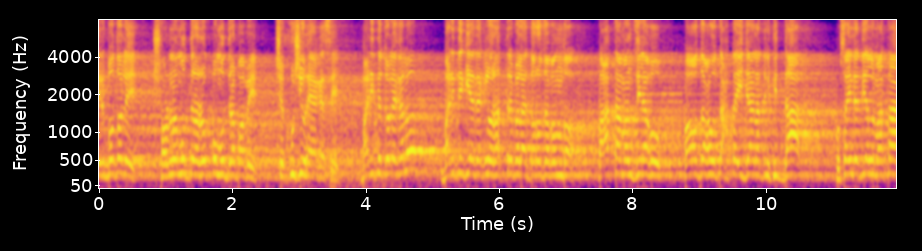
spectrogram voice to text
এর বদলে স্বর্ণ মুদ্রা, রৌপ্য মুদ্রা পাবে, সে খুশি হয়ে গেছে। বাড়িতে চলে গেল, বাড়িতে গিয়ে দেখল রাত্রেবেলায় দরজা বন্ধ। পাতা মানজিলাহু পাওদাহু তাহতা ইজানাতিন ফিদ্দার। হুসাইন রাদিয়াল মাথা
